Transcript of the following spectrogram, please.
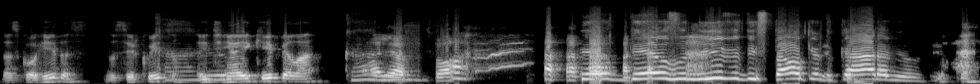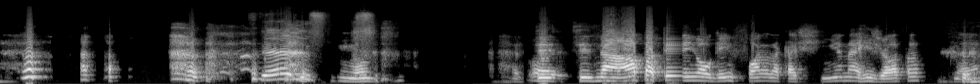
das corridas do circuito Caramba. e tinha a equipe lá. Caramba. Olha só! Meu Deus, o nível do stalker do cara, meu. Sério? Não. Se, se, na APA tem alguém fora da caixinha, na RJ, né?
